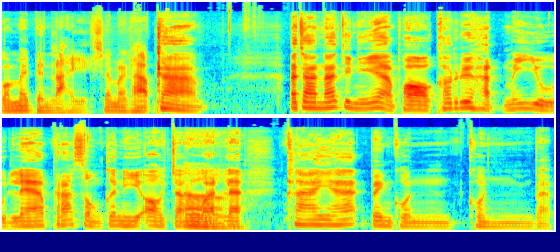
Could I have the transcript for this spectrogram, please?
ก็ไม่เป็นไรใช่ไหมครับครับอาจารย์นะทีนี้อะพอเขาฤหัสไม่อยู่แล้วพระสงฆ์ก็หนีออกจากวัดแล้ว ใครฮะเป็นคนคนแบบ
